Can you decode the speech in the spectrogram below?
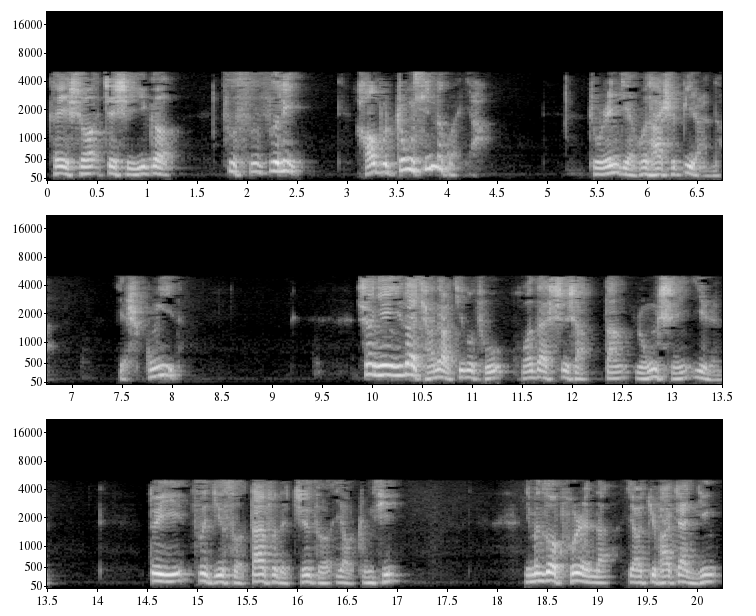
可以说，这是一个自私自利、毫不忠心的管家。主人解雇他是必然的。也是公益的。圣经一再强调，基督徒活在世上当容神一人，对于自己所担负的职责要忠心。你们做仆人的要惧怕战惊，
